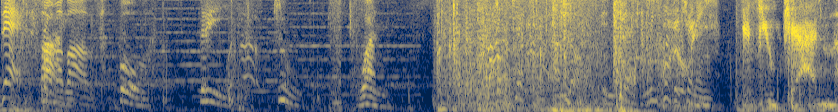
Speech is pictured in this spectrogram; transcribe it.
Death from Five, above. Four, three, two, one. Objective unlocks in 30. Repositioning. If you can.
